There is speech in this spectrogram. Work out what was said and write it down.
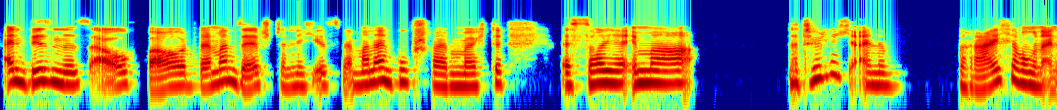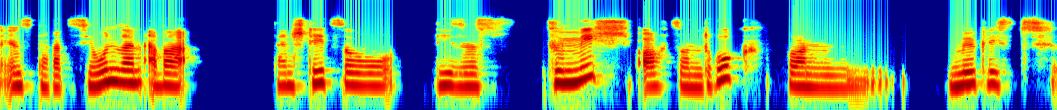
ein Business aufbaut, wenn man selbstständig ist, wenn man ein Buch schreiben möchte. Es soll ja immer natürlich eine Bereicherung und eine Inspiration sein, aber dann steht so dieses, für mich oft so ein Druck von möglichst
